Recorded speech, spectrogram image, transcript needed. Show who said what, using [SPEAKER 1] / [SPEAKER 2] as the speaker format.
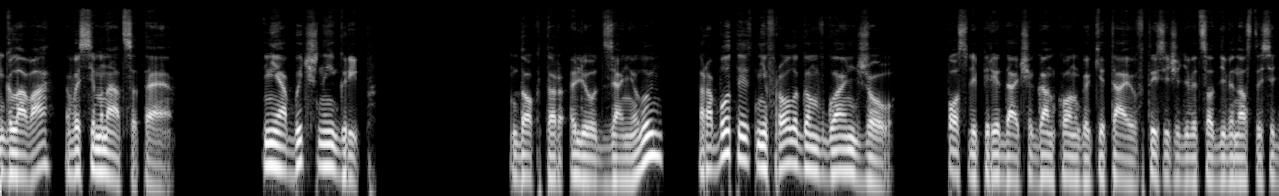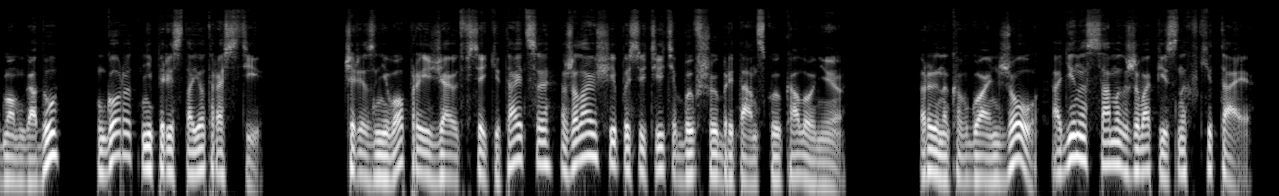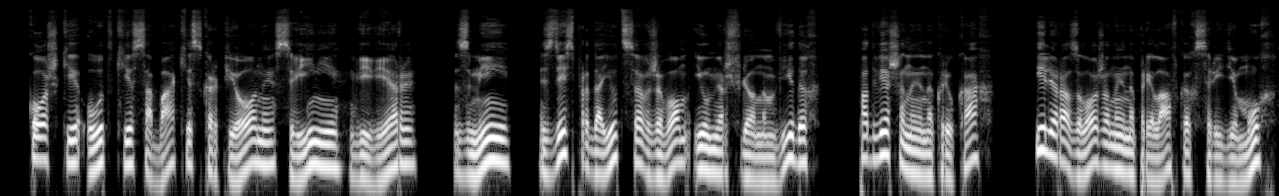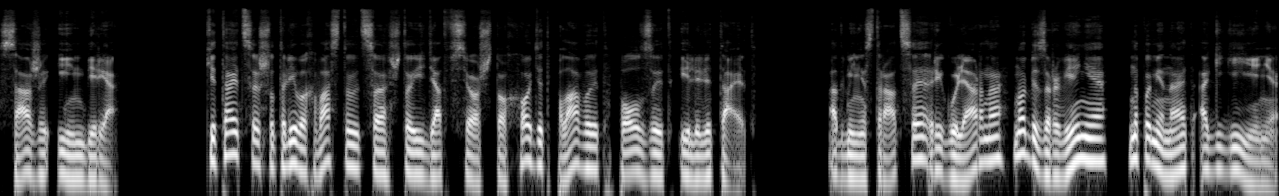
[SPEAKER 1] Глава 18. Необычный грипп. Доктор Лю Цзяньлунь работает нефрологом в Гуанчжоу. После передачи Гонконга Китаю в 1997 году город не перестает расти. Через него проезжают все китайцы, желающие посетить бывшую британскую колонию. Рынок в Гуанчжоу – один из самых живописных в Китае. Кошки, утки, собаки, скорпионы, свиньи, виверы, Змеи здесь продаются в живом и умерщвленном видах, подвешенные на крюках или разложенные на прилавках среди мух, сажи и имбиря. Китайцы шутливо хвастаются, что едят все, что ходит, плавает, ползает или летает. Администрация регулярно, но без рвения, напоминает о гигиене.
